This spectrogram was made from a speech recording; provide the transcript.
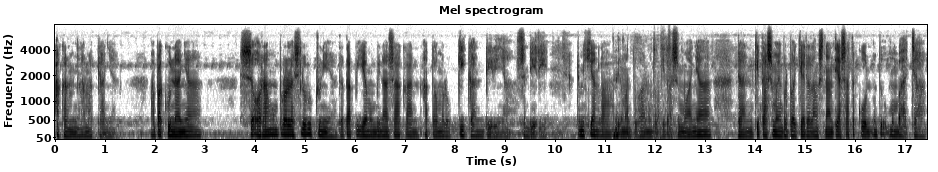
akan menyelamatkannya. Apa gunanya seorang memperoleh seluruh dunia, tetapi ia membinasakan atau merugikan dirinya sendiri. Demikianlah firman Tuhan untuk kita semuanya, dan kita semua yang berbahagia adalah senantiasa tekun untuk membaca,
